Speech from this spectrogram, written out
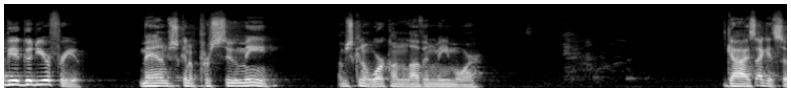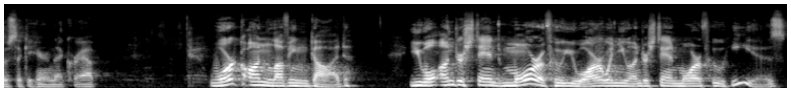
to be a good year for you man, I'm just gonna pursue me. I'm just gonna work on loving me more. Guys, I get so sick of hearing that crap. Work on loving God. You will understand more of who you are when you understand more of who He is,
